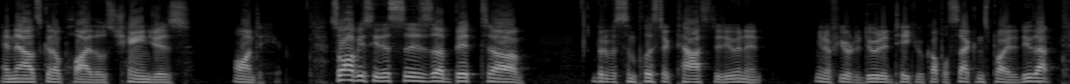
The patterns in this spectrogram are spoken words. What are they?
and now it's going to apply those changes onto here. So obviously this is a bit uh, a bit of a simplistic task to do, and it you know if you were to do it, it'd take you a couple seconds probably to do that.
